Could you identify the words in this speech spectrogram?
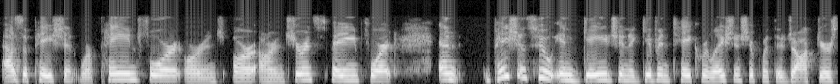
as a patient. We're paying for it, or, in, or our insurance is paying for it. And patients who engage in a give and take relationship with their doctors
